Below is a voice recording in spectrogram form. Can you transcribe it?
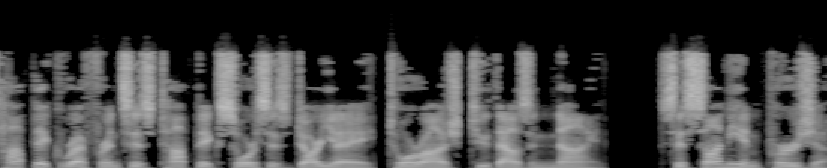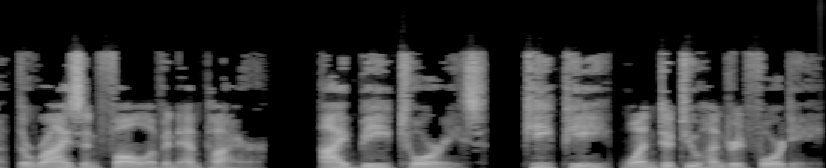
Topic references Topic Sources Darya A. Touraj 2009. Sasanian Persia, The Rise and Fall of an Empire. I. B. Tauris. pp. 1–240.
